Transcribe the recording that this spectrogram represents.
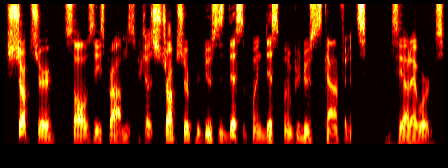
Structure solves these problems because structure produces discipline, discipline produces confidence. See how that works?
